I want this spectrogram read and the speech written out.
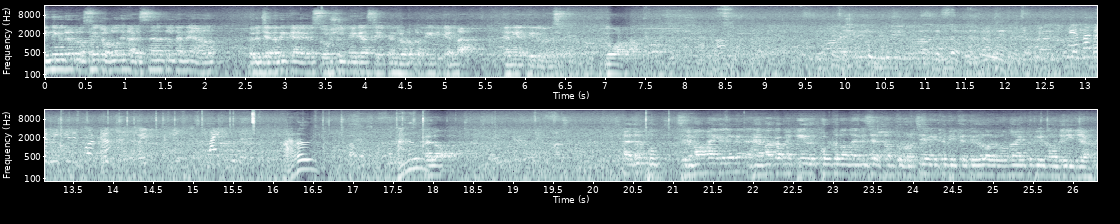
ഇന്നിങ്ങനെ ഒരു പ്രസ് മീറ്റ് ഉള്ളതിന്റെ അടിസ്ഥാനത്തിൽ തന്നെയാണ് ഒരു ജനറിക്കായ ഒരു സോഷ്യൽ മീഡിയ സ്റ്റേറ്റ്മെന്റിലൂടെ പ്രതികരിക്കേണ്ട എന്ന് ഞാൻ തീരുമാനിച്ചത്. കമ്മിറ്റി റിപ്പോർട്ട് ആരത്? ഹലോ. സിനിമാ മേഖലയിൽ ഹേമ കമ്മിറ്റി റിപ്പോർട്ട് വന്നതിന് ശേഷം തുടർച്ചയായിട്ട് വിക്കറ്റുകൾ ഓരോന്നായിട്ട് വീണുകൊണ്ടിരിക്കുകയാണ്.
